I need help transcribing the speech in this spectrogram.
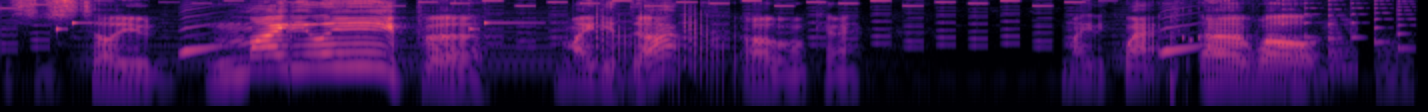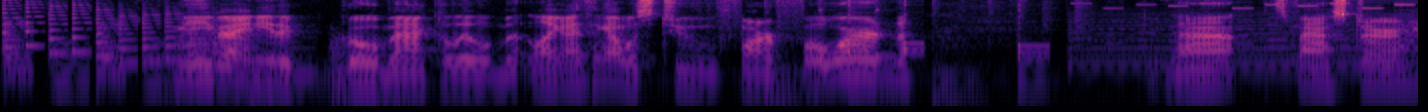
This is just tell you... Mighty Leap! Mighty Duck? Oh, okay. Mighty quack. Uh, well, maybe I need to go back a little bit. Like, I think I was too far forward. Do that. It's faster.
